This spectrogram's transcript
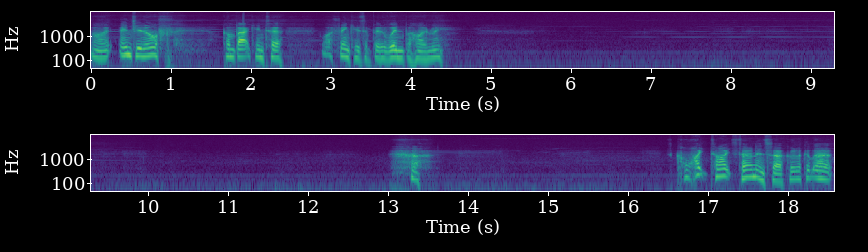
All right, engine off. Come back into what I think is a bit of wind behind me. it's quite tight turning circle, look at that.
